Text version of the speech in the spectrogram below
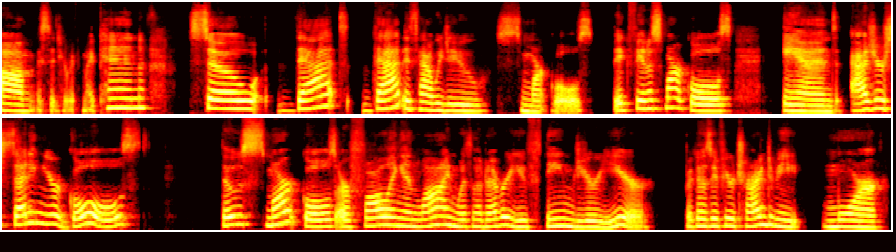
Um, I sit here with my pen. So that that is how we do SMART goals. Big fan of SMART goals. And as you're setting your goals, those SMART goals are falling in line with whatever you've themed your year. Because if you're trying to be more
